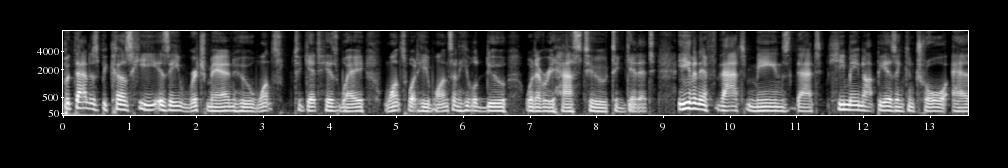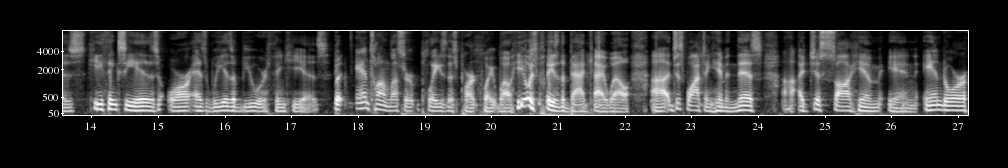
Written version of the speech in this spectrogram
but that is because he is a rich man who wants to get his way, wants what he wants, and he will do whatever he has to to get it. Even if that means that he may not be as in control as he thinks he is or as we as a viewer think he is. But Anton Lesser plays this part quite well. He always plays the bad guy well. Uh, just watching him in this, uh, I just saw him in Andor,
